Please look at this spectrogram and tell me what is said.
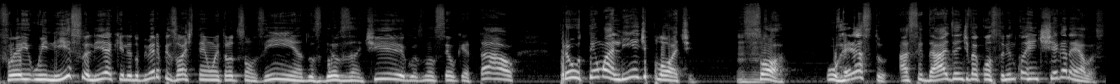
foi o início ali, aquele do primeiro episódio tem uma introduçãozinha dos deuses antigos, não sei o que tal, pra eu ter uma linha de plot. Uhum. Só. O resto, as cidades a gente vai construindo quando a gente chega nelas.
